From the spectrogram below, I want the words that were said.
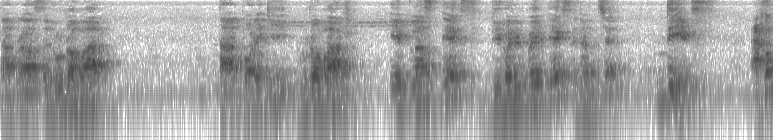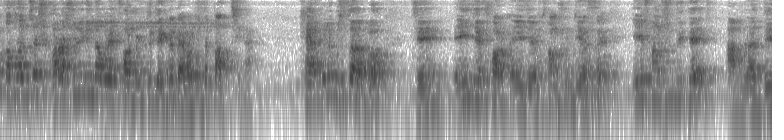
তারপরে আছে রুট ওভার তারপরে কি? Root over a plus x divided by x এটা হচ্ছে ডিএক্স এখন কথা হচ্ছে, সরাসরি কিন্তু আমরা এই ফর্মেট দুটি এখানে ব্যবহার করতে পারছি না। খেয়াল করলে বুঝতে পারব যে এই যে এই যে ফাংশনটি আছে এই ফাংশনটিতে আমরা যে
